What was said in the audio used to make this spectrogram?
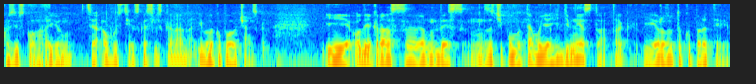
Козівського району: це Августівська сільська рада і Великоплавчанська. І от якраз е, десь зачіпимо тему ягідівництва так, і розвиток кооперативів.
